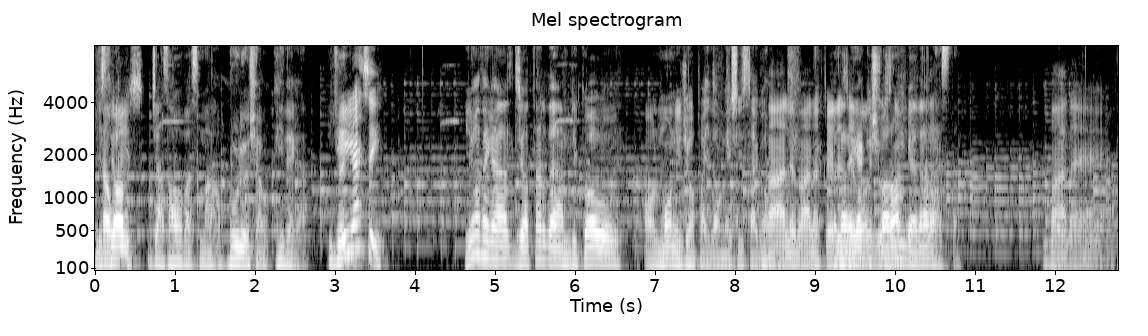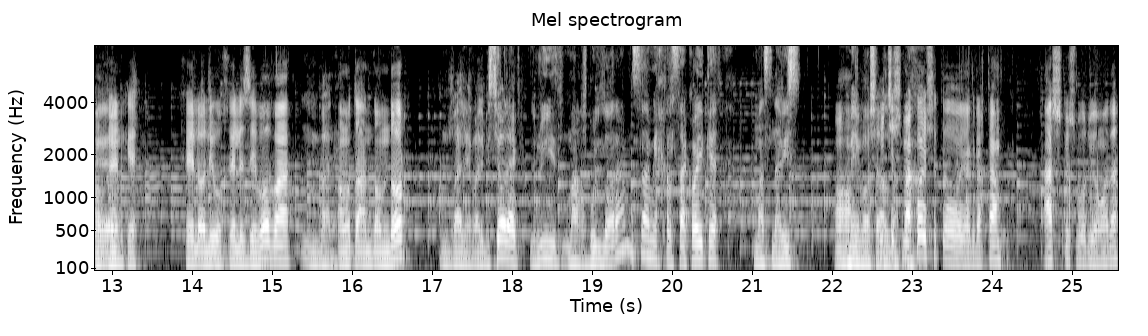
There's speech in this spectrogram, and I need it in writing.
بسیار است. جذاب است مقبول و شوقی دیگه کجایی هستی؟ یا دیگه زیادتر در امریکا و آلمان اینجا پیدا میشی سگا. بله بله خیلی زیبا کشوران بیادر هستن. بله واقعا که خیلی عالی و خیلی زیبا و بله. اما تو اندامدار. بله بله. بسیار یک روی مقبول دارم. مثل همین خرسکایی که مصنوی می باشه این. چشمکایش تو یک رقم اشکش باری آمده؟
